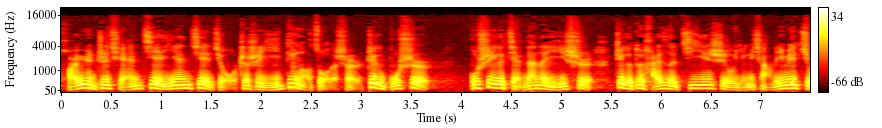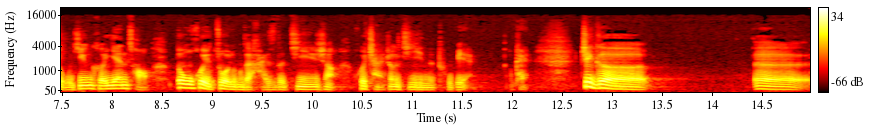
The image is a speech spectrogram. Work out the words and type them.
怀孕之前戒烟戒酒，这是一定要做的事儿。这个不是不是一个简单的仪式，这个对孩子的基因是有影响的，因为酒精和烟草都会作用在孩子的基因上，会产生基因的突变。OK，这个，呃。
